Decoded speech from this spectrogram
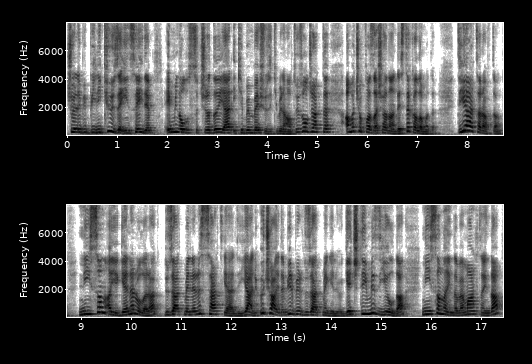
Şöyle bir 1200'e inseydi emin olun sıçradığı yer 2500-2600 olacaktı ama çok fazla aşağıdan destek alamadı. Diğer taraftan Nisan ayı genel olarak düzeltmelerin sert geldiği yani 3 ayda bir bir düzeltme geliyor. Geçtiğimiz yılda Nisan ayında ve Mart ayında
